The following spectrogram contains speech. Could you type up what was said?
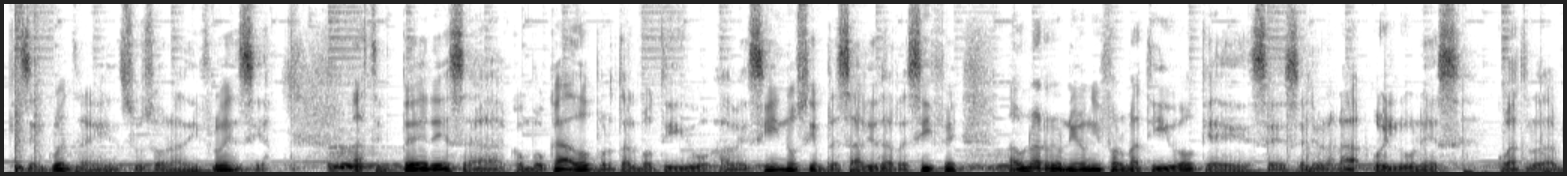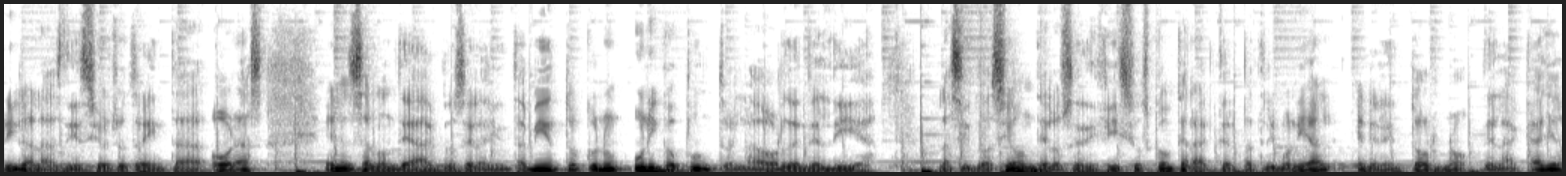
que se encuentran en su zona de influencia. Astrid Pérez ha convocado por tal motivo a vecinos y empresarios de Recife a una reunión informativa que se celebrará hoy lunes 4 de abril a las 18.30 horas en el Salón de Actos del Ayuntamiento con un único punto en la orden del día, la situación de los edificios con carácter patrimonial en el entorno de la calle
